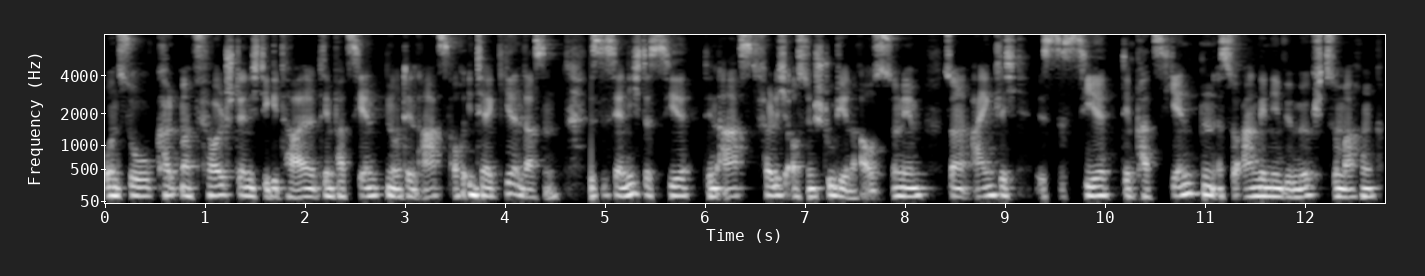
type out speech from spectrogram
Und so könnte man vollständig digital den Patienten und den Arzt auch interagieren lassen. Es ist ja nicht das Ziel, den Arzt völlig aus den Studien rauszunehmen, sondern eigentlich ist das Ziel, dem Patienten es so angenehm wie möglich zu machen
